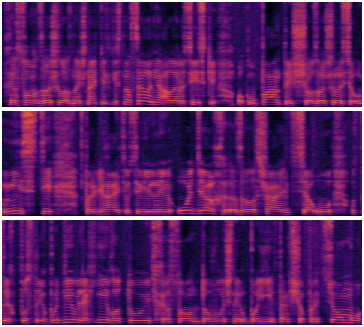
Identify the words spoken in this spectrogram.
Херсон залишила значна кількість населення, але російські окупанти, що залишилися у місті, передягаються у цивільний одяг, залишаються у цих пустих будівлях і готують Херсон до вуличних боїв. Так що при цьому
